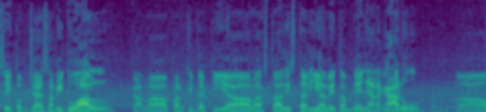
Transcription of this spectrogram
Sí, com ja és habitual, cada partit aquí a l'estadi estaria bé també allargar-ho uh,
